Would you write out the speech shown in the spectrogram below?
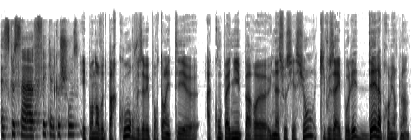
est-ce que ça a fait quelque chose? Et pendant votre parcours, vous avez pourtant été accompagné par une association qui vous a épaulé dès la première plainte.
